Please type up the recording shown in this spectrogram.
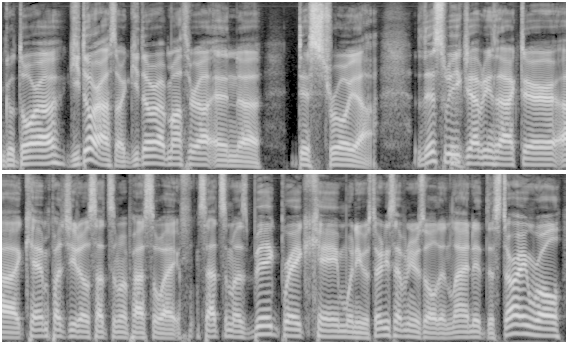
Godora, Ghidorah, sorry, Ghidorah, Mothra, and uh, Destoroyah. This week, Japanese actor uh, Kenpachiro Satsuma passed away. Satsuma's big break came when he was 37 years old and landed the starring role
